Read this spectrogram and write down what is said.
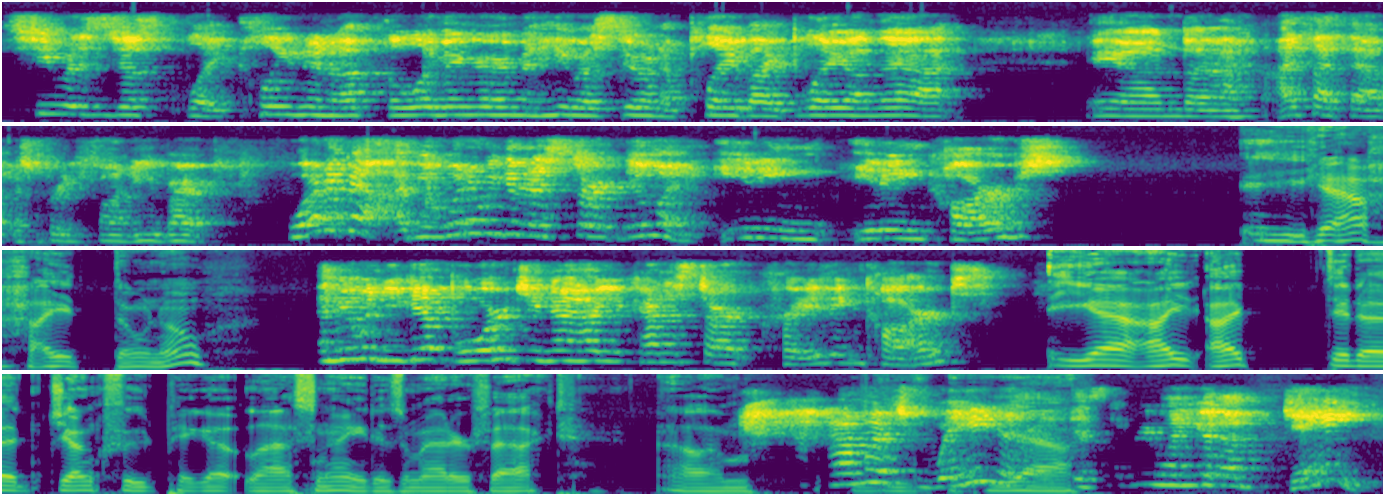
she was just like cleaning up the living room, and he was doing a play-by-play on that. And uh, I thought that was pretty funny. But what about? I mean, what are we going to start doing? Eating eating carbs? Yeah, I don't know. I mean, when you get bored, you know how you kind of start craving carbs. Yeah, I I did a junk food pig out last night. As a matter of fact, um, How much weight Yeah. is everyone going to gain?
